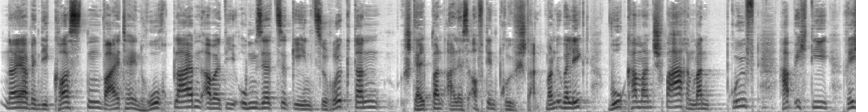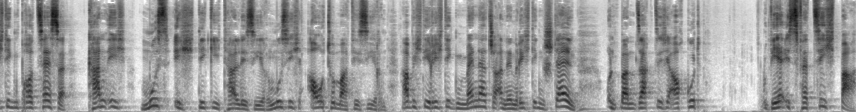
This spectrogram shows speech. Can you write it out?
Naja, wenn die Kosten weiterhin hoch bleiben, aber die Umsätze gehen zurück, dann stellt man alles auf den Prüfstand. Man überlegt, wo kann man sparen? Man prüft, habe ich die richtigen Prozesse? Kann ich, muss ich digitalisieren? Muss ich automatisieren? Habe ich die richtigen Manager an den richtigen Stellen? Und man sagt sich auch, gut, Wer ist verzichtbar?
